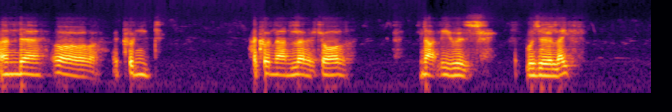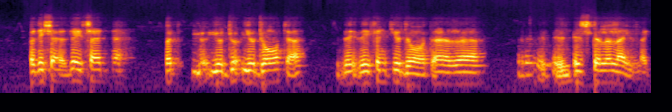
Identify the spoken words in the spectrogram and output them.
and uh, oh I couldn't I couldn't handle her at all. Natalie was was her life. But they said they said but your your, daughter they, they think your daughter uh, is still alive like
